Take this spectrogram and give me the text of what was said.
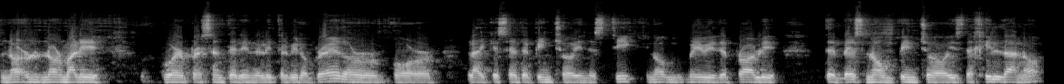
Nor- normally were presented in a little bit of bread or or like I said, the pincho in a stick. You know, maybe the probably the best known pincho is the Gilda, no?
